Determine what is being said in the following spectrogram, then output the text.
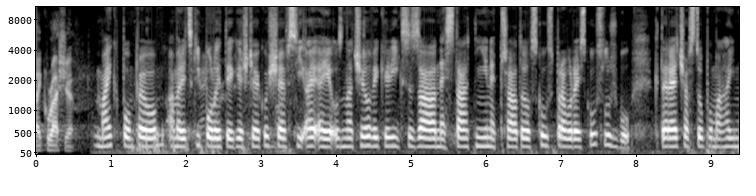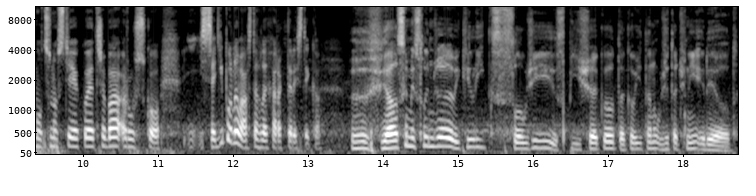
like Russia. Mike Pompeo, americký politik, ještě jako šéf CIA, označil Wikileaks za nestátní nepřátelskou spravodajskou službu, které často pomáhají mocnosti, jako je třeba Rusko. Sedí podle vás tahle charakteristika? Eh, já si myslím, že Wikileaks slouží spíš jako takový ten užitečný idiot,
